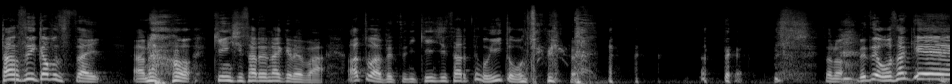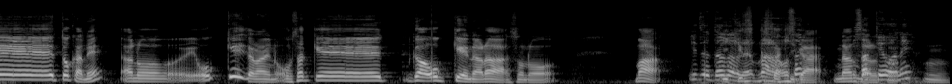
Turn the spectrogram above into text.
炭水化物さえ、あの、禁止されなければ、あとは別に禁止されてもいいと思ってるけど。その別にお酒とかね、あの、OK じゃないのお酒が OK なら、その、まいやだあ、からねまあお酒はねうん。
